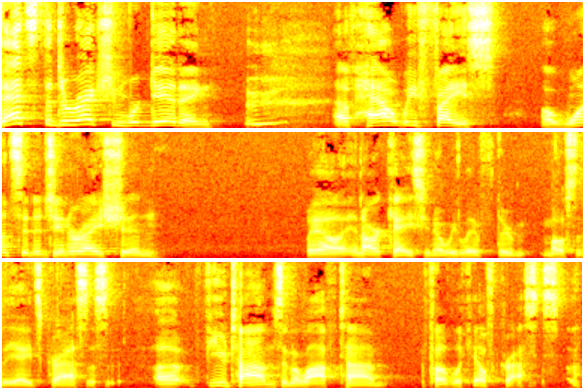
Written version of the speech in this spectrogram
That's the direction we're getting of how we face a once in a generation. Well, in our case, you know, we lived through most of the AIDS crisis. A few times in a lifetime public health crisis.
